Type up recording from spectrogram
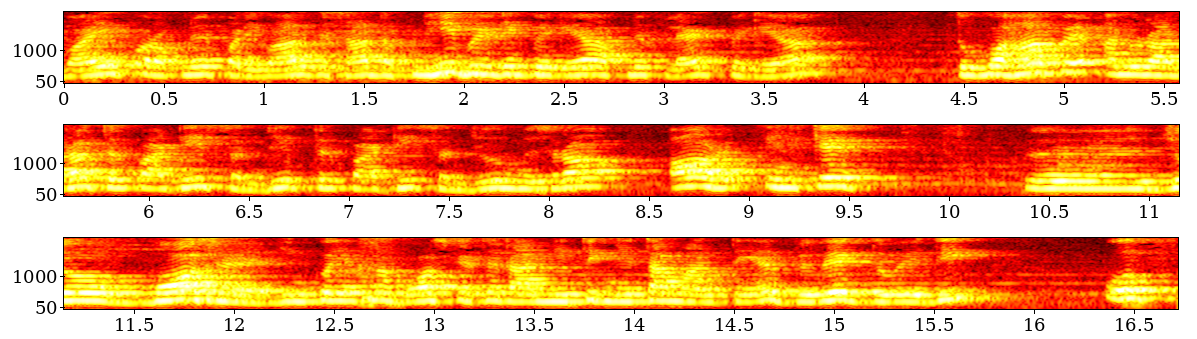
वाइफ और अपने परिवार के साथ अपनी ही बिल्डिंग पे गया, अपने फ्लैट पे गया तो वहाँ पे अनुराधा त्रिपाठी, संदीप त्रिपाठी संजीव मिश्रा और इनके जो बॉस हैं, जिनको ये अपना बॉस कहते हैं, राजनीतिक नेता मानते हैं, विवेक द्विवेदी उस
